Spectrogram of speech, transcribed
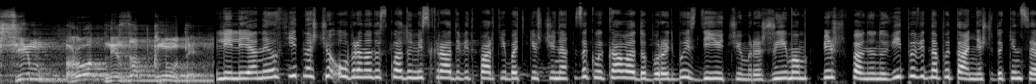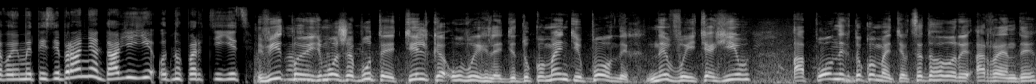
всім рот не заткнути. Лілія Неофітна, що обрана до складу міськради від партії Батьківщина, закликала до боротьби з діючим режимом. Більш впевнену відповідь на питання щодо кінцевої мети зібрання дав її однопартієць. Відповідь може бути тільки у вигляді документів повних не витягів, а повних документів. Це договори оренди.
